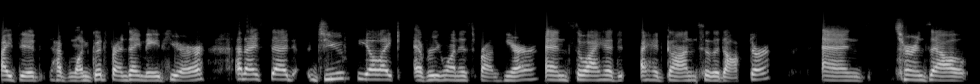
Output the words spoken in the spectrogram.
I did have one good friend I made here, and I said, "Do you feel like everyone is from here?" And so I had I had gone to the doctor and turns out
